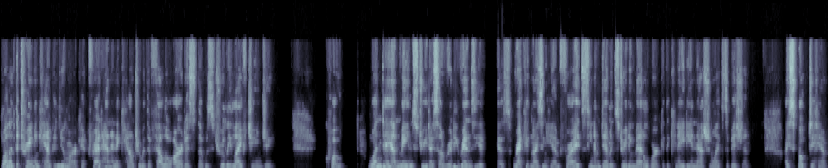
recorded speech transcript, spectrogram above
While at the training camp in Newmarket, Fred had an encounter with a fellow artist that was truly life changing. Quote, one day on Main Street, I saw Rudy Renzius recognizing him, for I had seen him demonstrating metalwork at the Canadian National Exhibition. I spoke to him.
